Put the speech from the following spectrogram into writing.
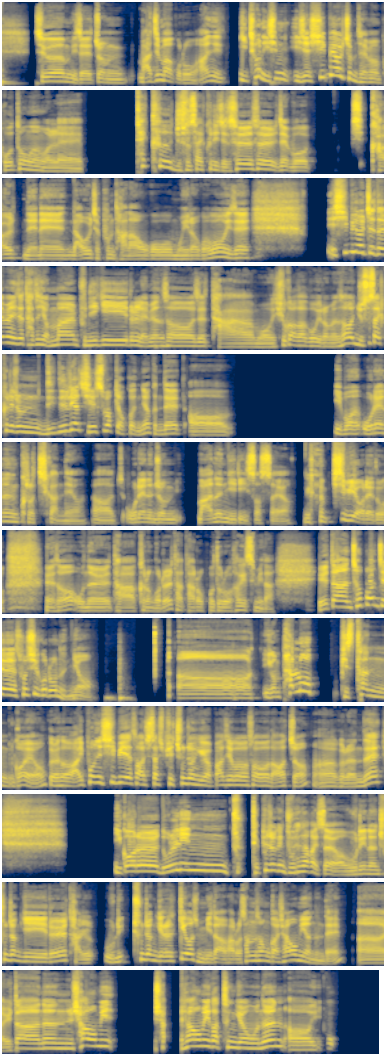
지금 이제 좀 마지막으로 아니 2020 이제 12월쯤 되면 보통은 원래 tech 뉴스 사이클이 이제 슬슬 이제 뭐 가을 내내 나올 제품 다 나오고 뭐 이러고 이제 12월째 되면 이제 다들 연말 분위기를 내면서 이제 다 뭐 휴가 가고 이러면서 뉴스 사이클이 좀 느려질 수밖에 없거든요. 근데 어 이번 올해는 그렇지가 않네요. 어 올해는 좀 많은 일이 있었어요. 12월에도. 그래서 오늘 다 그런 거를 다 다뤄보도록 하겠습니다. 일단 첫 번째 소식으로는요. 어, 이건 팔로 비슷한 거예요. 그래서 아이폰 12에서 아시다시피 충전기가 빠지고서 나왔죠. 아, 그런데 이거를 놀린 두, 대표적인 두 회사가 있어요. 우리는 충전기를 달, 우리 충전기를 끼워줍니다. 바로 삼성과 샤오미였는데, 아, 일단은 샤오미, 샤, 샤오미 같은 경우는, 어,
